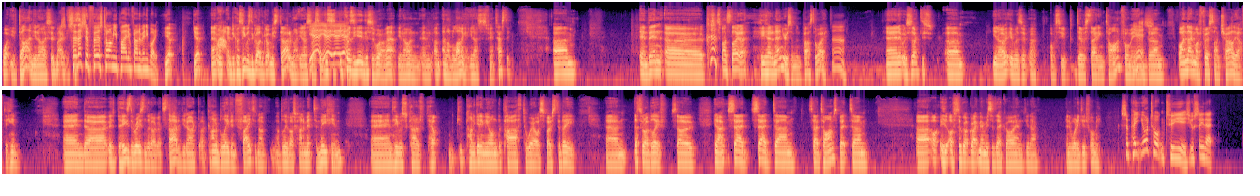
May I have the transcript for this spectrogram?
what you've done." You know, I said, "Mate." So that's the first time you played in front of anybody. Yep, yep. And, Wow. and because he was the guy that got me started on it, you know, so I Yeah, said, yeah, this yeah, is yeah. because of you, this is where I'm at, you know, and, and, I'm, and I'm loving it, you know, this is fantastic. Um, and then uh, six months later, he had an aneurysm and passed away. Ah. And it was like this, um, you know, it was a, a, obviously a devastating time for me. Yes. And um, I named my first son Charlie after him. And uh, he's the reason that I got started. You know, I, I kind of believe in fate, and I, I believe I was kind of meant to meet him. And he was kind of help, kind of getting me on the path to where I was supposed to be. Um, that's what I believe. So, you know, sad, sad, um, sad times, but um, uh, I- I've still got great memories of that guy, and you know, and what he did for me. So, Pete, you're talking two years. You'll see that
